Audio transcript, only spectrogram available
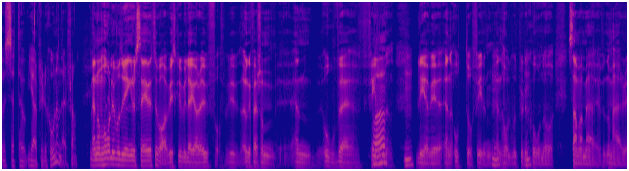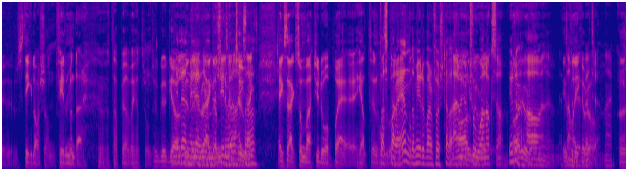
och sätta göra produktionen därifrån. Men om Hollywood ringer och säger, vet du vad, vi skulle vilja göra UFO. Vi, ungefär som en Ove-filmen Mm. blev ju en Otto-film, en Hollywood-produktion. Och samma med de här Stig Larsson-filmen där. Jag tappade, vad heter hon? Girl with the Millennium- Dragon filmen, Tattoo. exakt. Exakt, som vart ju då på eh, helt en Fast bara en, de gjorde bara den första va? Nej, de Ja, gjorde tvåan också. Gjorde de? Ja, Ja, men Inte ettan var ju bättre. Nej. Ja.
